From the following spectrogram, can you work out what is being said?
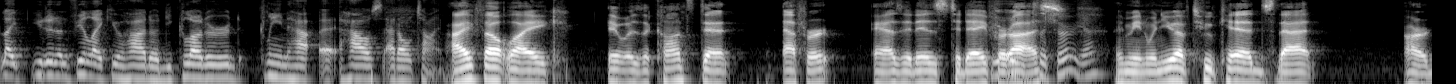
like you didn't feel like you had a decluttered, clean ha- uh, house at all times I felt like it was a constant effort, as it is today for Yeah, us. for sure, yeah. I mean, when you have two kids that are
